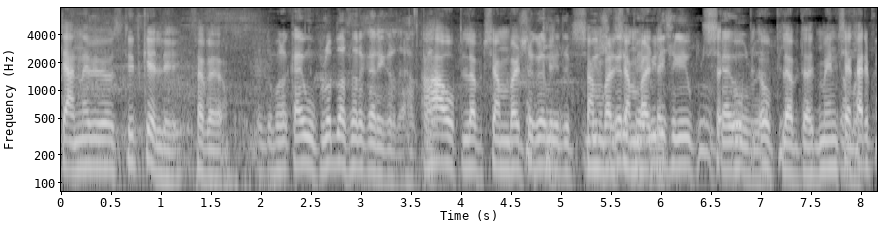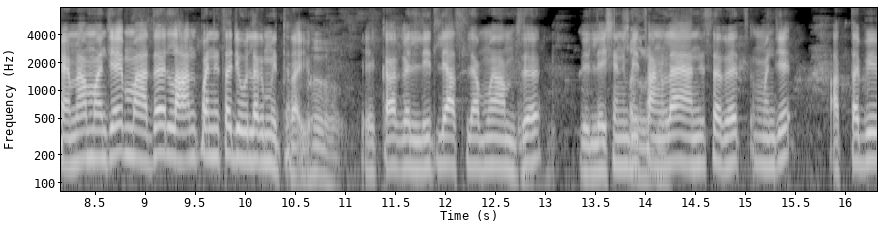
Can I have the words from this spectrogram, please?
त्यानं व्यवस्थित केले सगळं तुम्हाला काय उपलब्ध असणारा कार्यकर्ता हा उपलब्ध शंभर सगळं. म्हणजे ते शंभर शंभर family टक्के. सगळी उपलब्ध- श- काय उप- उपलब्ध? उपलब्ध मेनशेकारी फॅमिली म्हणजे माझा लहानपणीचा जिवलग मित्र आहे. हं, हं. एका गल्लीतले असल्यामुळे आमचं रिलेशन बी चांगलं आहे आणि सगळंच म्हणजे आत्ता बी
